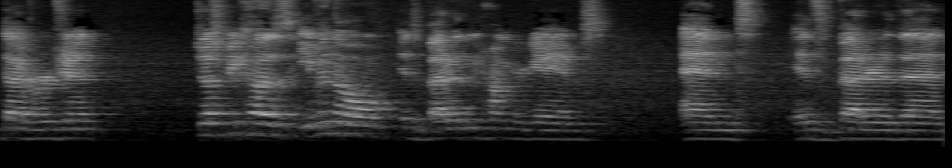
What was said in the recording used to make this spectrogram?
Divergent, just because even though it's better than Hunger Games, and it's better than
